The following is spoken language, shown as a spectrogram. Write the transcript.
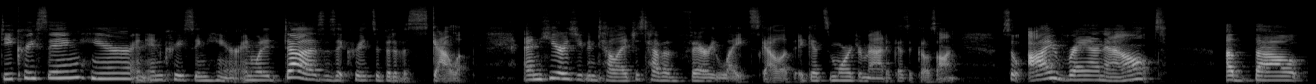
decreasing here and increasing here. And what it does is it creates a bit of a scallop. And here, as you can tell, I just have a very light scallop. It gets more dramatic as it goes on. So I ran out about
